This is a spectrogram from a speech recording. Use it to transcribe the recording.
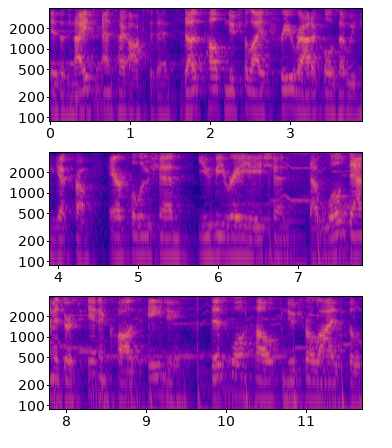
is a nice antioxidant. It does help neutralize free radicals that we can get from air pollution, UV radiation that will damage our skin and cause aging. This will help neutralize those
